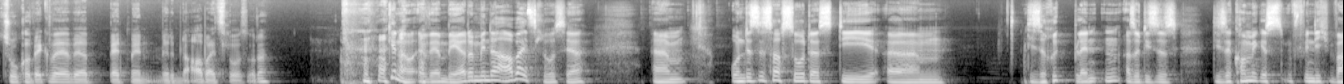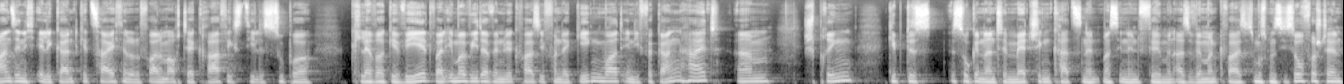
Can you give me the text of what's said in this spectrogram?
Joker weg wäre, wäre Batman mit ihm arbeitslos, oder? genau, er wäre mehr oder minder arbeitslos, ja. Ähm, und es ist auch so, dass die ähm, diese Rückblenden, also dieses, dieser Comic ist, finde ich, wahnsinnig elegant gezeichnet und vor allem auch der Grafikstil ist super clever gewählt, weil immer wieder, wenn wir quasi von der Gegenwart in die Vergangenheit ähm, springen, gibt es sogenannte Matching Cuts, nennt man es in den Filmen. Also wenn man quasi, das muss man sich so vorstellen,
